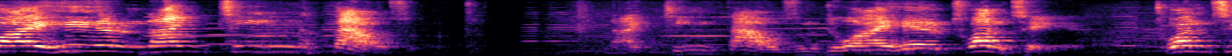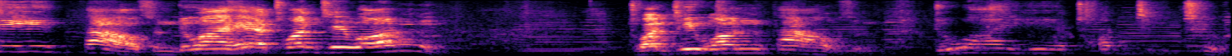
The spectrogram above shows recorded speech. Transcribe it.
I hear 19,000? 19,000. Do I hear 20? 20,000. Do I hear 21? 21,000. Do I hear 22?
